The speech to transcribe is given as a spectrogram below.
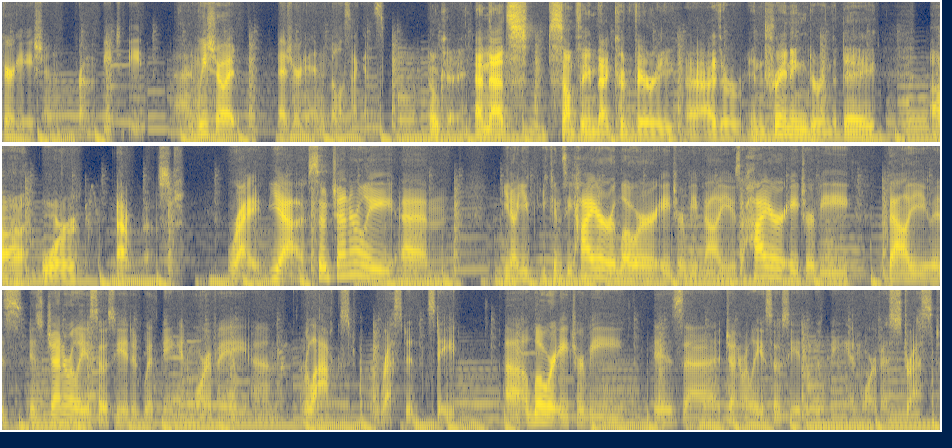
variation from beat to beat. And we show it measured in milliseconds. Okay, and that's something that could vary uh, either in training during the day uh, or at rest. Right, yeah. So generally, um, you know, you, you can see higher or lower HRV values. A higher HRV value is, is generally associated with being in more of a um, relaxed, rested state. Uh, a lower HRV is uh, generally associated with being in more of a stressed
